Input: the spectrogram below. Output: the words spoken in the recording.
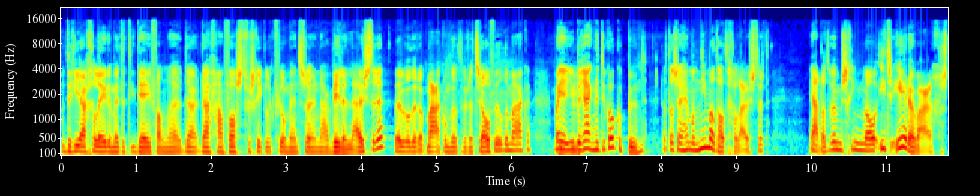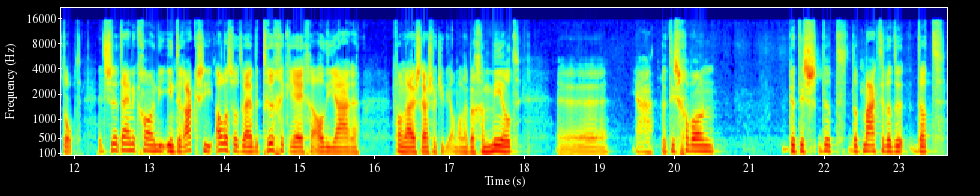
drie jaar geleden met het idee van eh, daar, daar gaan vast verschrikkelijk veel mensen naar willen luisteren. We wilden dat maken omdat we dat zelf wilden maken. Maar ja, je Mhm. bereikt natuurlijk ook een punt dat als er helemaal niemand had geluisterd, ja, dat we misschien wel iets eerder waren gestopt. Het is uiteindelijk gewoon die interactie, alles wat wij hebben teruggekregen al die jaren van luisteraars, wat jullie allemaal hebben gemaild. Eh, ja, dat is gewoon, dat, is, dat, dat maakte dat, dat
